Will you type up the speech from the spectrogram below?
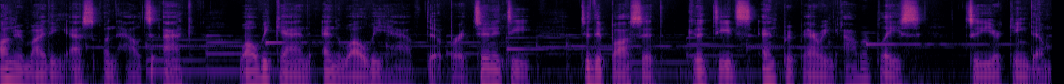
on reminding us on how to act while we can and while we have the opportunity to deposit good deeds and preparing our place to your kingdom.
